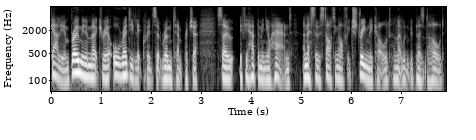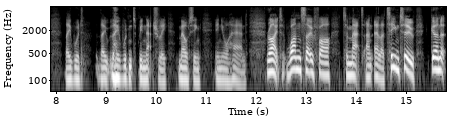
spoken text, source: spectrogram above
gallium. Bromine and mercury are already liquids at room temperature, so if you had them in your hand, unless they were starting off extremely cold, and that wouldn't be pleasant to hold, they would they they wouldn't be naturally melting in your hand. Right, one so far to Matt and Ella. Team two, Gernot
